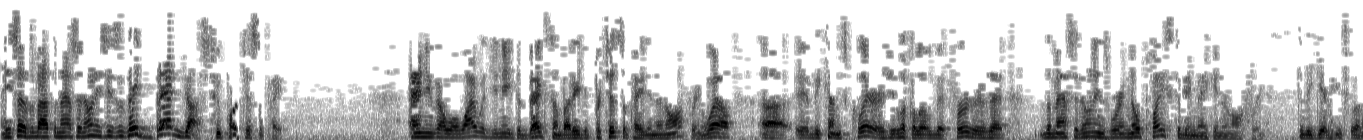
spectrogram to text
he says about the Macedonians, he says, they begged us to participate. And you go, well, why would you need to beg somebody to participate in an offering? Well, uh, it becomes clear as you look a little bit further that the Macedonians were in no place to be making an offering, to be giving to an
